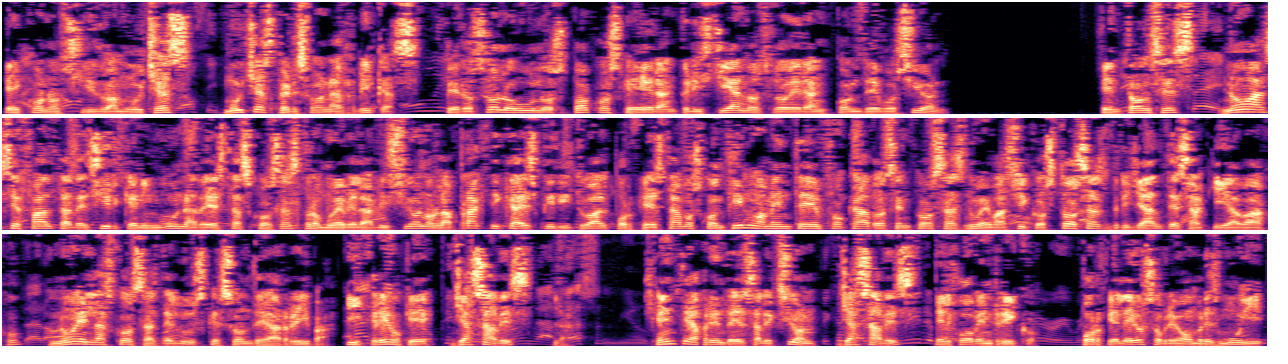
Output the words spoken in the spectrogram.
he conocido a muchas, muchas personas ricas, pero solo unos pocos que eran cristianos lo eran con devoción. Entonces, no hace falta decir que ninguna de estas cosas promueve la visión o la práctica espiritual porque estamos continuamente enfocados en cosas nuevas y costosas brillantes aquí abajo, no en las cosas de luz que son de arriba. Y creo que, ya sabes, la gente aprende esa lección, ya sabes, el joven rico. Porque leo sobre hombres muy,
